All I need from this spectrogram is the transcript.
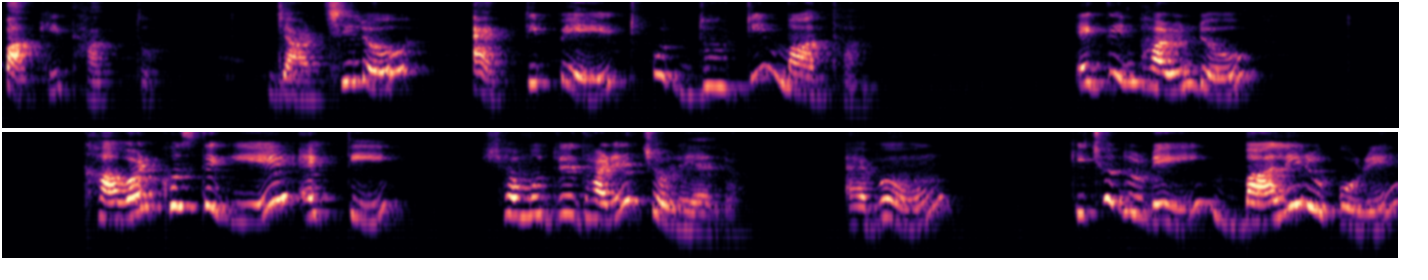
পাখি থাকতো। যার ছিল একটি পেট ও দুটি মাথা। একদিন ভারণ্ড খাবার খুঁজতে গিয়ে একটি সমুদ্রের ধারে চলে এলো এবং কিছু দূরেই বালির উপরে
